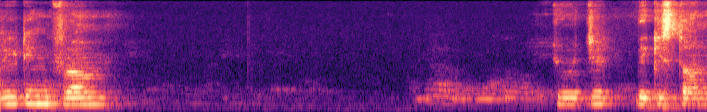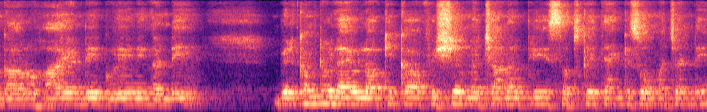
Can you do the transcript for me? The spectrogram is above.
గ్రీటింగ్ ఫ్రమ్ యూజిబెకిస్తాన్ గారు. హాయ్ అండి గుడ్ ఈవినింగ్ అండి. Welcome to live Loukika official my channel. Please subscribe. Thank you so much అండి.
